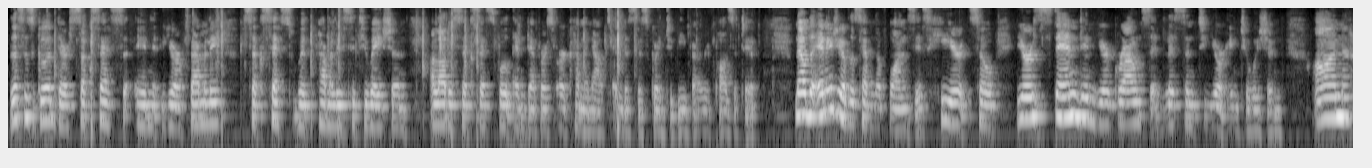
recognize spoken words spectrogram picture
This is good. There's success in your family, success with family situation. A lot of successful endeavors are coming out, and this is going to be very positive. Now, the energy of the Seven of Wands is here. So you're standing your grounds and listen to your intuition. On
